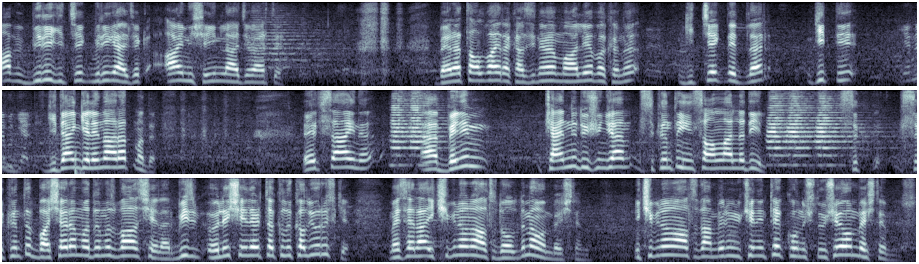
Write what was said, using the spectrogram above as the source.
Abi biri gidecek biri gelecek aynı şeyin laciverti. Berat Albayrak Hazine ve Maliye Bakanı gidecek dediler. Gitti. Giden geleni aratmadı. Hepsi aynı. Yani benim kendi düşüncem sıkıntı insanlarla değil. Sık- sıkıntı başaramadığımız bazı şeyler. Biz öyle şeylere takılı kalıyoruz ki. Mesela 2016'da oldu değil mi 15 Temmuz? 2016'dan beri ülkenin tek konuştuğu şey 15 Temmuz.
